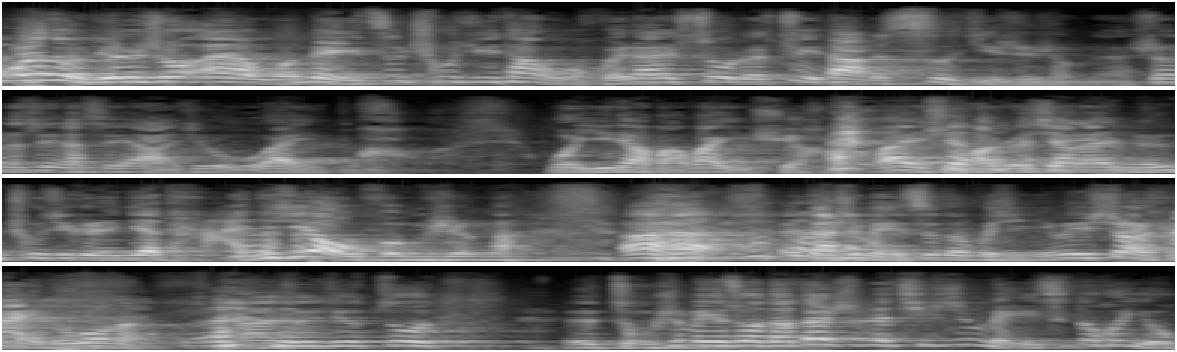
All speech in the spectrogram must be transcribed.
我总觉得说，哎呀，我每次出去一趟，我回来受的最大的刺激是什么呢？受的最大刺激啊，就是我外语不好。我一定要把外语学好，外语学好之后，将来能出去跟人家谈笑风生啊啊！但是每次都不行，因为事儿太多嘛啊，所以就做呃总是没做到。但是呢，其实每一次都会有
